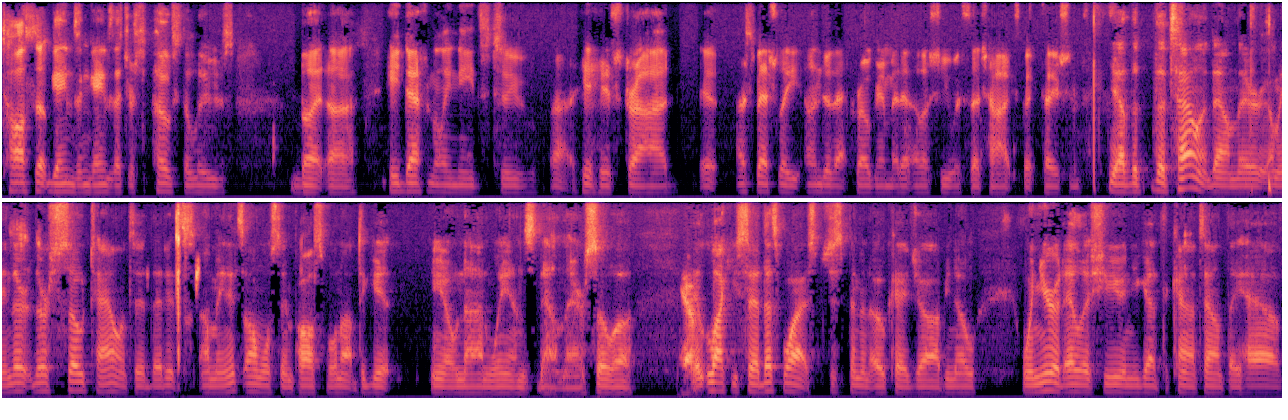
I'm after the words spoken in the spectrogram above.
toss up games and games that you're supposed to lose. But uh, he definitely needs to uh, hit his stride, it, especially under that program at LSU with such high expectations. Yeah, the the talent down there. I mean, they're they're so talented that it's. I mean, it's almost impossible not to get you know nine wins down there. So uh, yeah. like you said, that's why it's just been an okay job. You know, when you're at LSU and you got the kind of talent they have,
